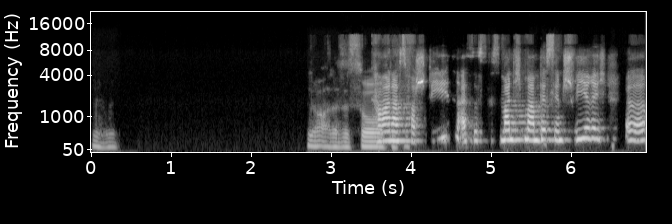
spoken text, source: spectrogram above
Mhm. Ja, das ist so. Kann man das, verstehen? Also es ist manchmal ein bisschen schwierig. Äh,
